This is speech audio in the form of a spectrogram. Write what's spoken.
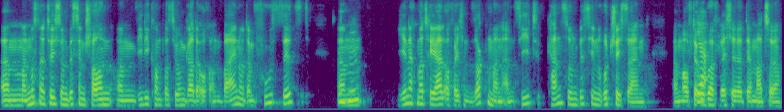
Ähm, man muss natürlich so ein bisschen schauen, ähm, wie die Kompression gerade auch am Bein und am Fuß sitzt. Ähm, mhm. Je nach Material, auch welchen Socken man anzieht, kann es so ein bisschen rutschig sein ähm, auf der ja. Oberfläche der Matte.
